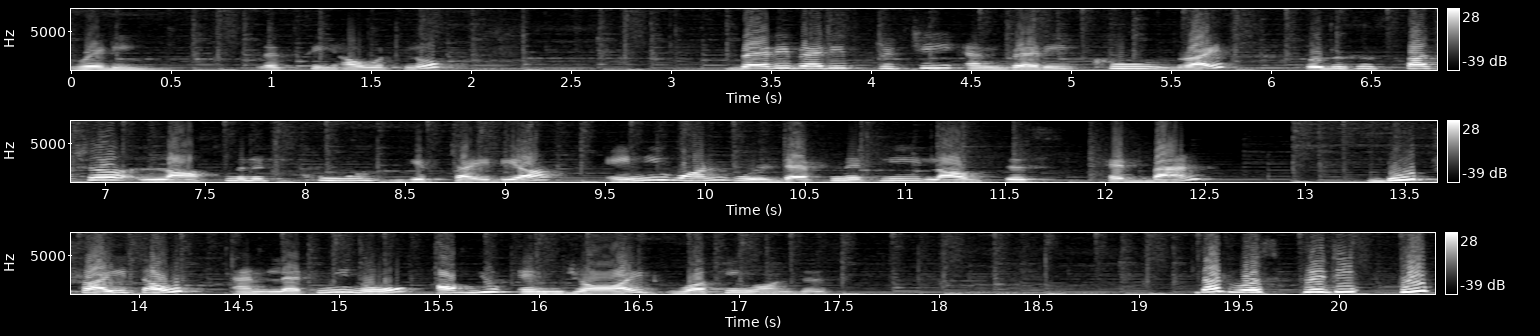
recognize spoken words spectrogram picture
ready. Let's see how it looks. Very, very pretty and very cool, right? So this is such a last minute cool gift idea. Anyone will definitely love this headband. Do try it out and let me know how you enjoyed working on this. That was pretty quick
